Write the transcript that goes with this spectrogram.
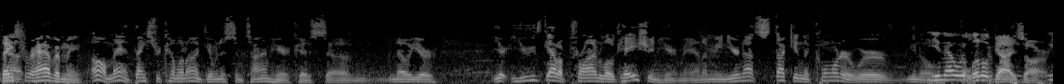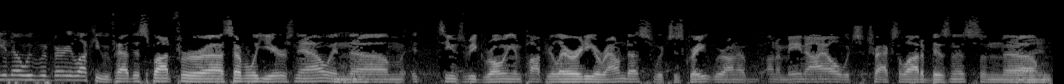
Thanks Now- for having me. Oh man, thanks for coming on, giving us some time here, because um, you know you're, you're you've got a prime location here, man. I mean, you're not stuck in the corner where you know, You know, the little guys are. You know, we've been very lucky. We've had this spot for uh, several years now, and Mhm. um, it seems to be growing in popularity around us, which is great. We're on a on a main aisle, which attracts a lot of business, and um, Right.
